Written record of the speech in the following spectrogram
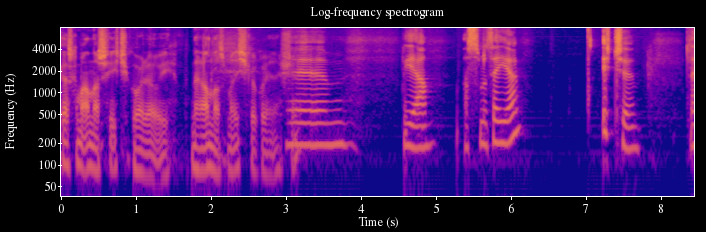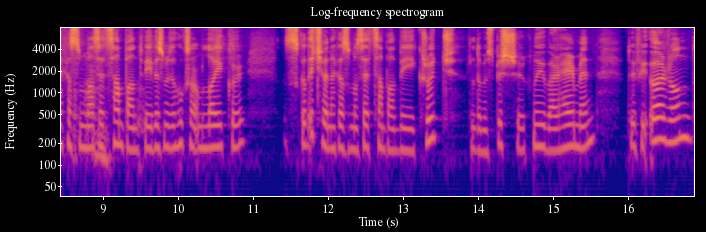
vad ska man annars inte göra i när annars man inte ska gå. Ehm ja, alltså man säger inte Nekka som man sett samband vi, hvis man huksar om løyker, så skal det ikke være nekka som man sett samband vi krutsch, til de spyrsur, knuvar, hermen, du er for øron,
